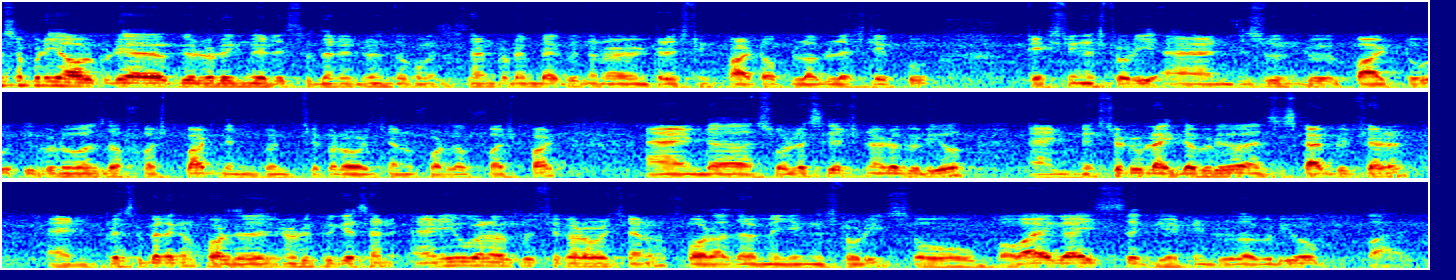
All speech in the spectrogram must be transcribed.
what's up, buddy? How today I hope you're doing well. So then in the comments section today I'm back with another interesting part of Loveless Deku texting a story and this is going to be part 2 if it was the first part then you can check out our channel for the first part. And uh, so let's get started the video. And make sure to like the video and subscribe to the channel and press the bell icon for the notification. And you can also check out our channel for other amazing stories. So bye bye guys. Get into the video. Bye.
